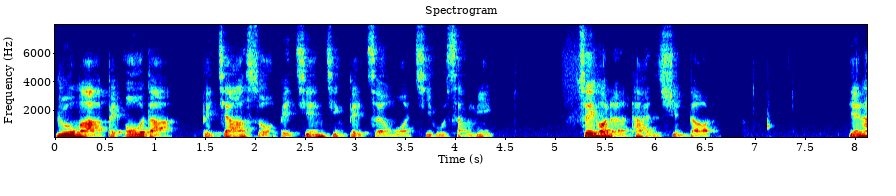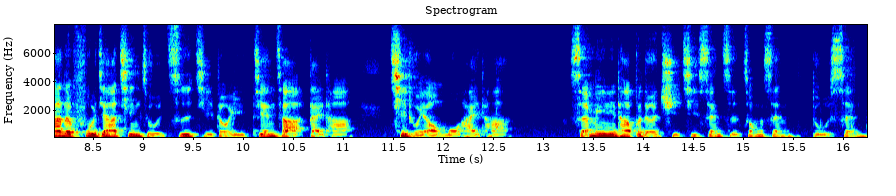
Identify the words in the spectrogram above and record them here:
辱骂，被殴打，被枷锁，被监禁，被折磨，几乎丧命。最后呢，他还是殉道了。连他的富家亲族知己都以奸诈待他，企图要谋害他。神命令他不得娶妻生子，终身独身。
